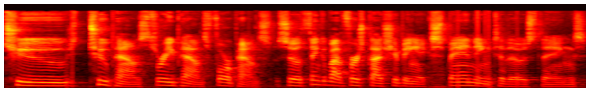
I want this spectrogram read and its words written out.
to two pounds, three pounds, four pounds. So think about first class shipping expanding to those things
